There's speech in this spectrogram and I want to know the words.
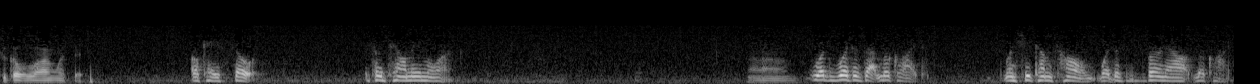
to go along with it. okay, so, so tell me more. Um, What, what does that look like? When she comes home, what does burnout look like?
